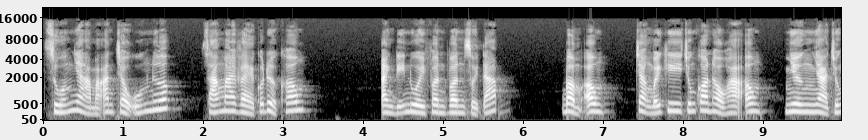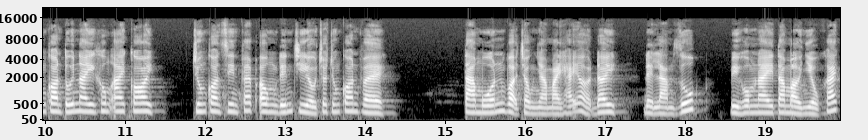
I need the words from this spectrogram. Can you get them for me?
Xuống nhà mà ăn chầu uống nước, sáng mai về có được không? Anh đĩ nuôi phân vân rồi đáp. Bẩm ông, chẳng mấy khi chúng con hầu hạ ông, nhưng nhà chúng con tối nay không ai coi. Chúng con xin phép ông đến chiều cho chúng con về. Ta muốn vợ chồng nhà mày hãy ở đây để làm giúp, vì hôm nay ta mời nhiều khách.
